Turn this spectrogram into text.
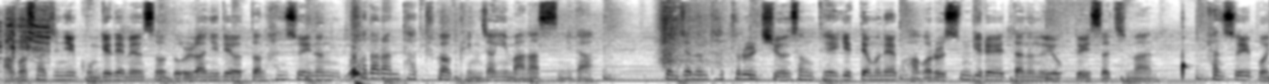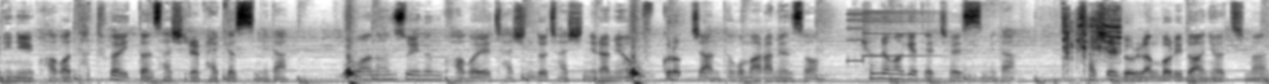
과거 사진이 공개되면서 논란이 되었던 한수인은 커다란 타투가 굉장히 많았습니다. 현재는 타투를 지운 상태이기 때문에 과거를 숨기려 했다는 의혹도 있었지만 한수희 본인이 과거 타투가 있던 사실을 밝혔습니다. 또한 한수희는 과거에 자신도 자신이라며 부끄럽지 않다고 말하면서 현명하게 대처했습니다. 사실 논란거리도 아니었지만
